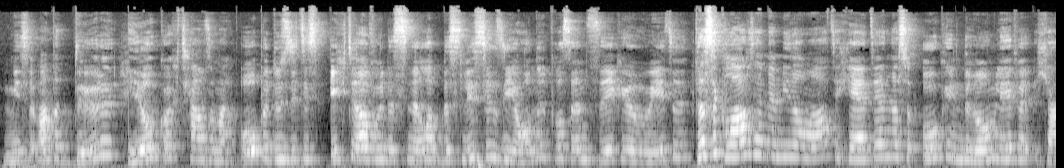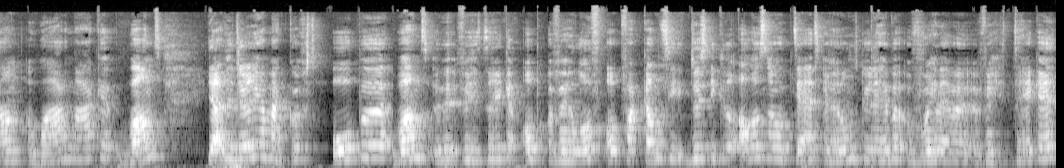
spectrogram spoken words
missen. Want de deuren, heel kort gaan ze maar open. Dus dit is echt wel voor de snelle beslissers die 100% zeker weten dat ze klaar zijn met middelmatigheid en dat ze ook hun droomleven gaan waarmaken. Want ja, de deur gaat maar kort open, want we vertrekken op verlof, op vakantie. Dus ik wil alles nog op tijd rond kunnen hebben voordat we vertrekken.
